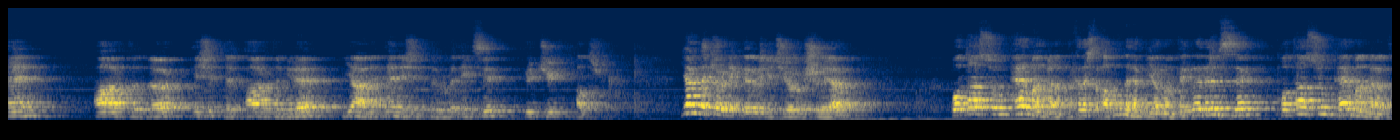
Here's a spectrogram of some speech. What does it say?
N artı 4 eşittir artı 1'e yani N eşittir burada eksi 3 yük alır. Yandaki örneklerime geçiyorum şuraya. Potasyum permanganat. Arkadaşlar adını da hem bir yandan tekrar edelim size. Potasyum permanganat.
